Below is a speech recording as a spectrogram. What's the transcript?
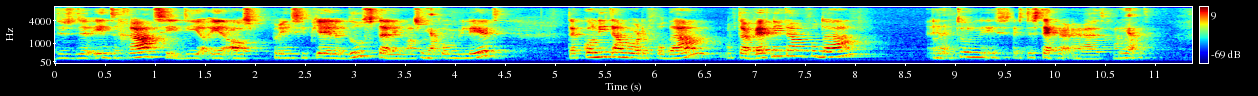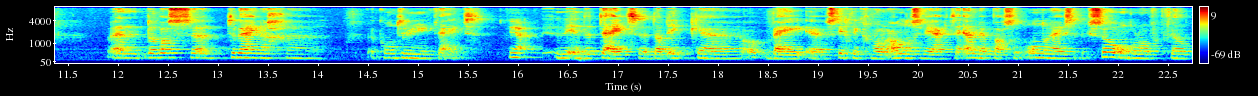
Dus de integratie die als principiële doelstelling was Ja. geformuleerd, daar kon niet aan worden voldaan, of daar werd niet aan voldaan. En Nee. toen is, is de stekker eruit gehaald. Ja. En er was eh, te weinig eh, continuïteit. Ja. In, de tijd eh, dat ik eh, bij eh, Stichting Gewoon Anders werkte en bij Passend Onderwijs heb ik zo ongelooflijk veel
